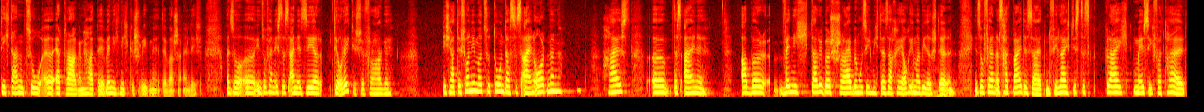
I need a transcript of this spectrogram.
die ich dann zu äh, ertragen hatte, wenn ich nicht geschrieben hätte wahrscheinlich. Also äh, insofern ist das eine sehr theoretische Frage. Ich hatte schon immer zu tun, dass es einordnen heißt, äh, das eine. Aber wenn ich darüber schreibe, muss ich mich der Sache ja auch immer wieder stellen. Insofern, es hat beide Seiten. Vielleicht ist es gleichmäßig verteilt.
